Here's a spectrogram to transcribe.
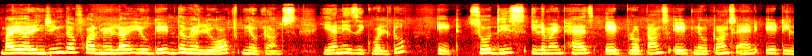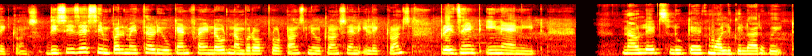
By arranging the formula, you get the value of neutrons. n is equal to 8 so this element has 8 protons 8 neutrons and 8 electrons. This is a simple method. You can find out number of protons neutrons and electrons present in an it now let's look at molecular weight.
